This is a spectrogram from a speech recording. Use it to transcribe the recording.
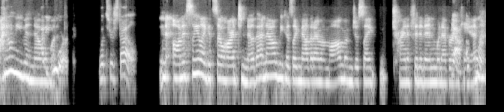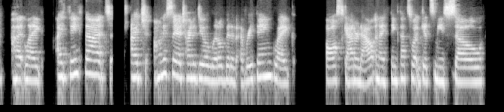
I don't even know. How do what, you work? What's your style? Honestly, like it's so hard to know that now because like now that I'm a mom, I'm just like trying to fit it in whenever yeah, I can. But like, I think that I honestly I try to do a little bit of everything, like all scattered out, and I think that's what gets me so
